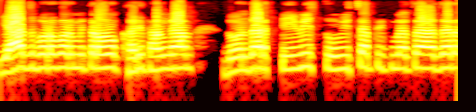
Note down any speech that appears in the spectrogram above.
याचबरोबर मित्रांनो खरीप हंगाम दोन हजार तेवीस चोवीसचा पिकण्याचा जर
